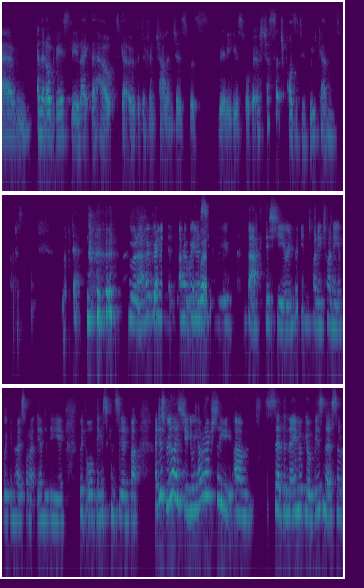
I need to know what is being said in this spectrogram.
Um, and then obviously, like the help to get over different challenges was really useful. But it was just such a positive weekend. I just loved it. Good. I hope we're gonna, I hope we're going to see you back this year in, in 2020 if we can host one at the end of the year with all things considered. But I just realized, Jenny, we haven't actually um, said the name of your business and,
